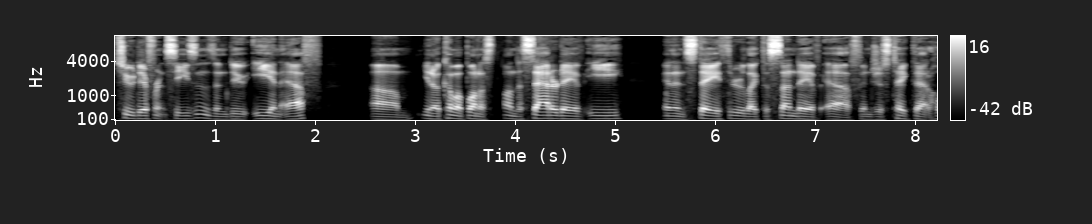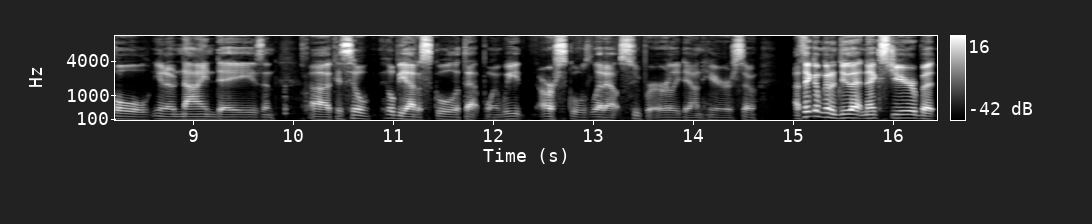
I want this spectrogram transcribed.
two different seasons and do E and F. Um, you know, come up on a on the Saturday of E and then stay through like the Sunday of F and just take that whole you know nine days and because he'll he'll be out of school at that point. We our school's let out super early down here, so I think I'm going to do that next year. But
